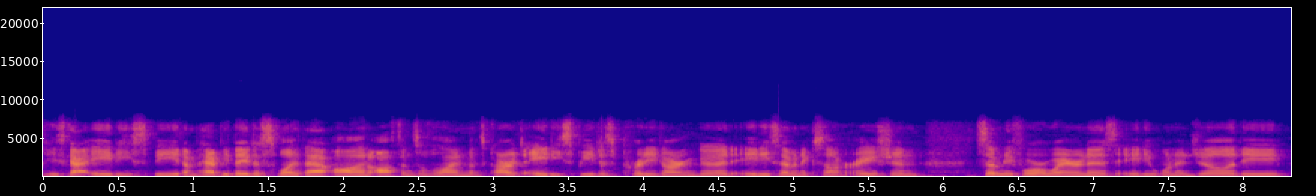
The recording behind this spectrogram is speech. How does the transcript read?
he's got 80 speed. I'm happy they display that on offensive linemen's cards. 80 speed is pretty darn good. 87 acceleration, 74 awareness, 81 agility,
